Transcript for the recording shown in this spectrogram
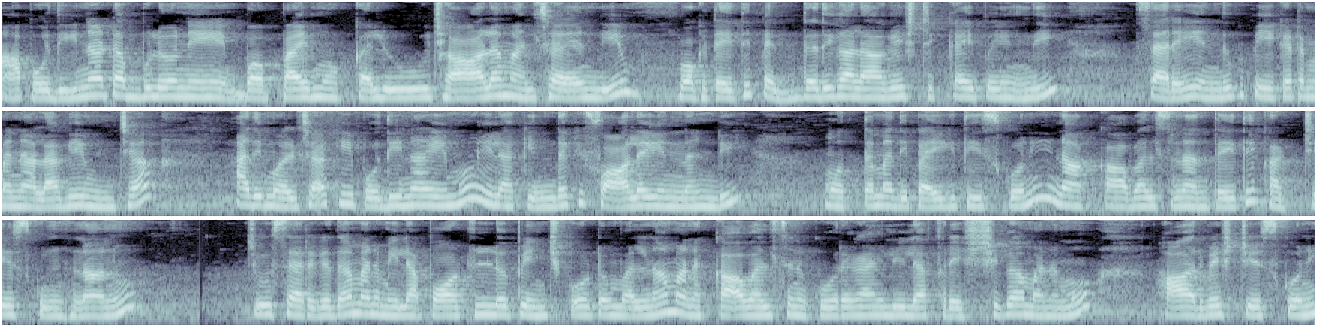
ఆ పుదీనా టబ్బులోనే బొప్పాయి మొక్కలు చాలా మలిచాయండి. ఒకటైతే పెద్దదిగా అలాగే స్టిక్ అయిపోయింది. సరే ఎందుకు పీకటం అని అలాగే ఉంచా? అది మొలిచాక ఈ పుదీనా ఏమో ఇలా కిందకి ఫాల్ అయ్యిందండి. మొత్తం అది పైకి తీసుకొని నాకు కావాల్సినంత అయితే కట్ చేసుకుంటున్నాను. చూశారు కదా మనం ఇలా పాట్లలో పెంచుకోవటం వలన మనకు కావాల్సిన కూరగాయలు ఇలా ఫ్రెష్గా మనము హార్వెస్ట్ చేసుకొని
